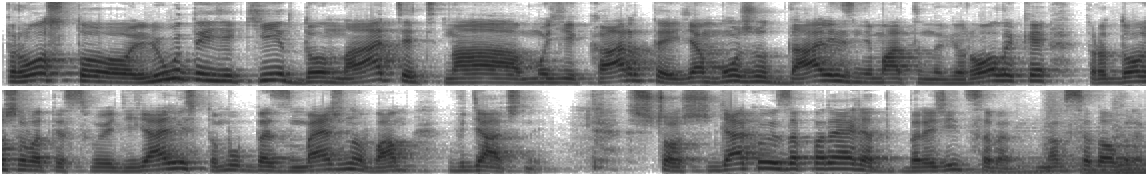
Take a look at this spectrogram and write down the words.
Просто люди, які донатять на мої карти, я можу далі знімати нові ролики, продовжувати свою діяльність, тому безмежно вам вдячний. Що ж, дякую за перегляд. Бережіть себе. На все добре.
